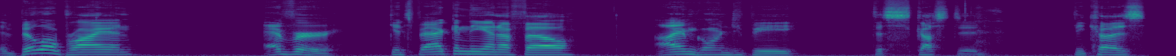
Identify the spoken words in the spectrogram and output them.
If Bill O'Brien ever gets back in the NFL, I'm going to be disgusted because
